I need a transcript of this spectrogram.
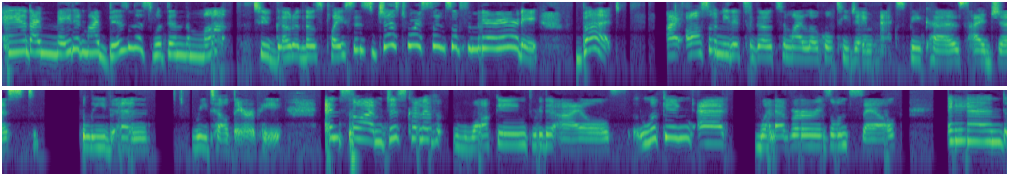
and I made it my business within the month to go to those places just for a sense of familiarity. But I also needed to go to my local TJ Maxx because I just believe in retail therapy. And so I'm just kind of walking through the aisles, looking at whatever is on sale. And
